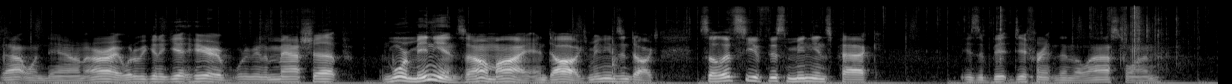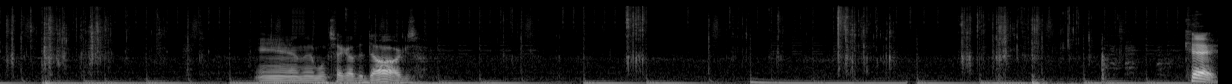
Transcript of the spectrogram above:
That one down. All right. What are we going to get here? What are we going to mash up? More minions. Oh, my. And dogs. Minions and dogs. So let's see if this Minions pack is a bit different than the last one. And then we'll check out the dogs. Okay.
